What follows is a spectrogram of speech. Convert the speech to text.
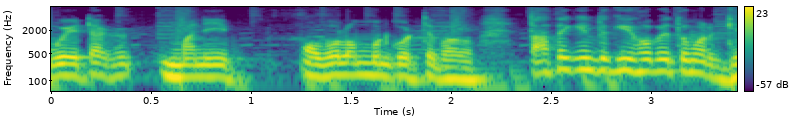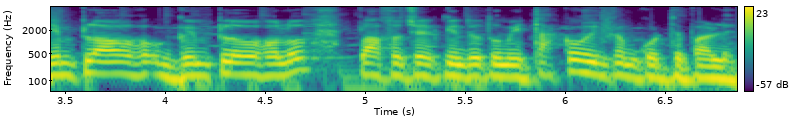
ওয়েটা মানে অবলম্বন করতে পারো। তাতে কিন্তু কি হবে? তোমার গেম প্লাও গেম প্লেও হলো প্লাস হচ্ছে কিন্তু তুমি টাকাও ইনকাম করতে পারলে।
